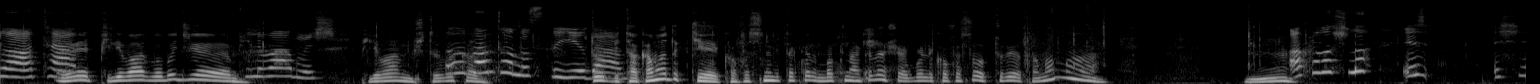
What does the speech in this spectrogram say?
zaten. Evet pili var babacığım. Pili varmış. Pili varmış dur bakalım. Ben talıslıyım. Dur bir takamadık ki. Kafasını bir takalım. Bakın arkadaşlar böyle kafası oturuyor tamam mı? Hmm. Arkadaşlar şey,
